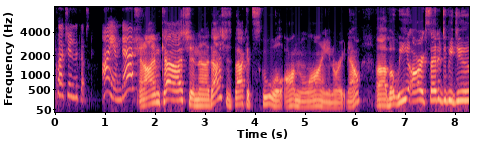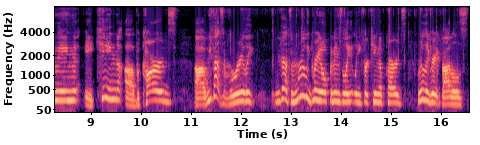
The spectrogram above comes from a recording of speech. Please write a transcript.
to of the Coast. I am Dash. And I'm Cash, and uh, Dash is back at school online right now. Uh, but we are excited to be doing a King of Cards. Uh, we've had some really, we've had some really great openings lately for King of Cards. Really great battles.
